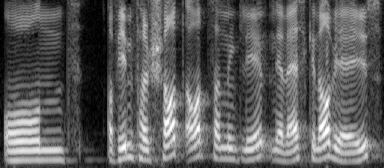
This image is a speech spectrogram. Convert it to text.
Und auf jeden Fall Shoutouts an den Klienten, er weiß genau, wie er ist.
